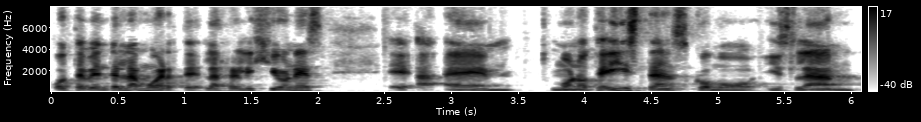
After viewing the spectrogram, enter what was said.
o te venden la muerte. Las religiones eh, em, monoteístas como Islam,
